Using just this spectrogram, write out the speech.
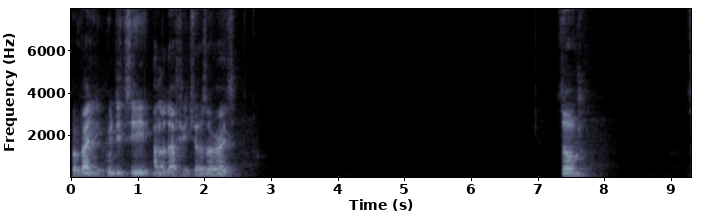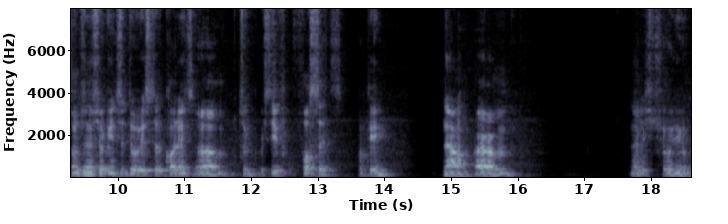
provide liquidity and other features all right So something that you're going to do is to connect um, to receive faucets. Okay. Now um, let me show you.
